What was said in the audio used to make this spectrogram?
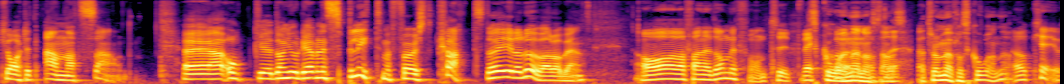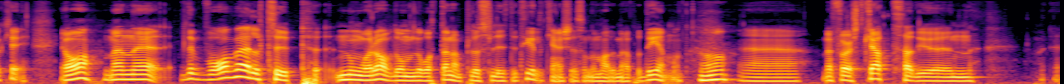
klart ett annat sound. Eh, och de gjorde även en split med First Cut. Det gillar du va Robin? Ja, vad fan är de ifrån? Typ Växjö? Skåne någonstans. Jag tror de är från Skåne. Okej, okej. Ja, men eh, det var väl typ några av de låtarna plus lite till kanske som de hade med på demon. Ja. Eh, men First Cut hade ju en eh,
